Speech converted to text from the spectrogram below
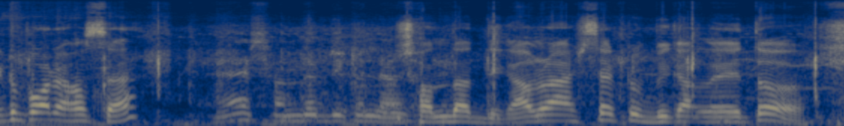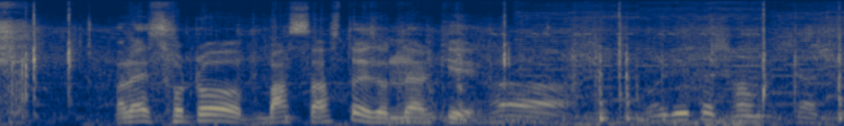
একটু পরে হচ্ছে হ্যাঁ? সন্ধ্যার দিকে সন্ধ্যার দিকে। আমরা আসছি একটু বিকালে তো মানে ছোট বাচ্চা আসতো এই জন্য আর কি। হ্যাঁ ওইটাই তো সমস্যা আছে।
